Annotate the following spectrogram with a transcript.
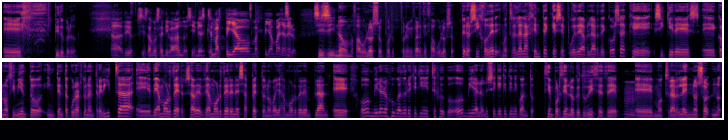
Eh, pido perdón. Nada, tío, si estamos ahí divagando. Si es que es más pillado, más pillado mañanero. Sí, sí, no, fabuloso, por, por, mi parte fabuloso. Pero sí, joder, mostrarle a la gente que se puede hablar de cosas que si quieres eh, conocimiento, intenta curarte una entrevista, eh, ve a morder, ¿sabes? Ve a morder en ese aspecto, no vayas a morder en plan, eh, oh, mira los jugadores que tiene este juego, oh, mira lo no sé qué que tiene cuánto. 100% lo que tú dices de mm. mostrarles, no, no,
